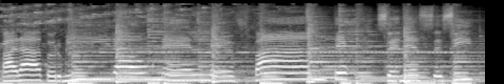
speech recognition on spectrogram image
Para dormir a un elefante se necesita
